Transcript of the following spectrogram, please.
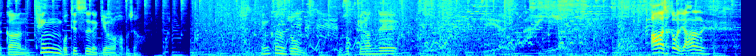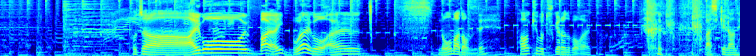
약간 탱 모티스 느낌으로 가보자. 탱크는 좀 무섭긴 한데. 아 잠깐만. 야 보자. 아이고 마 아이 뭐야 이거. 아 너무 맛없는데? 파워큐브 두 개라도 먹어야겠다. 맛있긴 하네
